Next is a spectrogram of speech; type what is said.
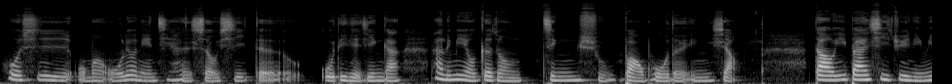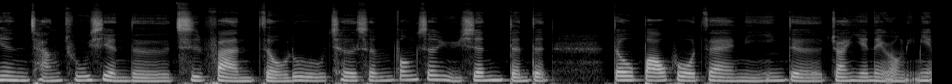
或是我们五六年级很熟悉的《无敌铁金刚》，它里面有各种金属爆破的音效，到一般戏剧里面常出现的吃饭、走路、车声、风声、雨声等等。都包括在拟音的专业内容里面。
